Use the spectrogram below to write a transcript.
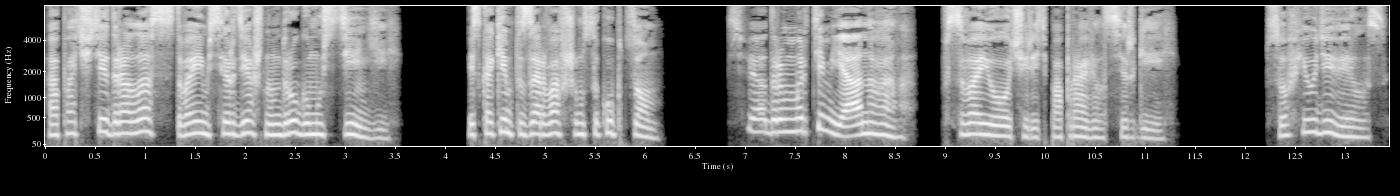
а почти дралась с твоим сердечным другом Устиньей и с каким-то взорвавшимся купцом. С Федором Мартемьяновым, в свою очередь поправил Сергей. Софья удивилась.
